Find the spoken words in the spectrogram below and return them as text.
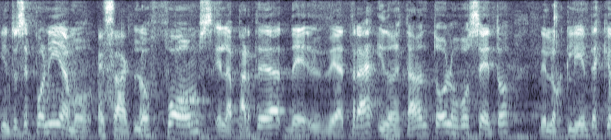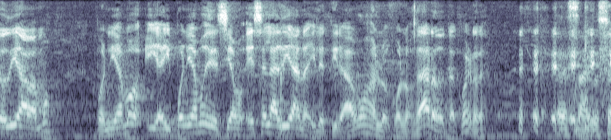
Y entonces poníamos los foams en la parte de, de, atrás y donde estaban todos los bocetos de los clientes que odiábamos, poníamos y ahí poníamos y decíamos, esa es la Diana y le tirábamos a lo, con los dardos, ¿te acuerdas? Exacto, eso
